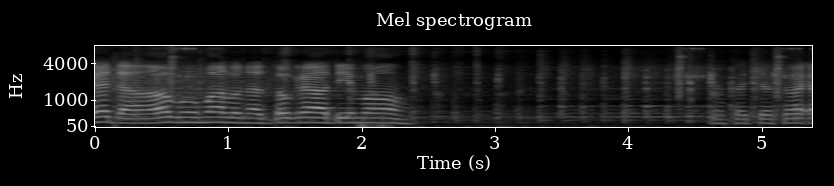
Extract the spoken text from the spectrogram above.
E da, ovu malo nadogradimo. Čekaj, čekaj.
